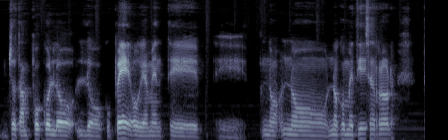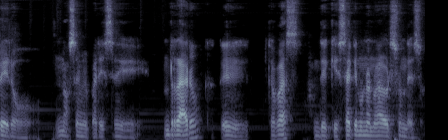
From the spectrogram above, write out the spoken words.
yo tampoco lo, lo ocupé, obviamente eh, no, no, no, cometí ese error, pero no sé, me parece raro, eh, capaz, de que saquen una nueva versión de eso.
